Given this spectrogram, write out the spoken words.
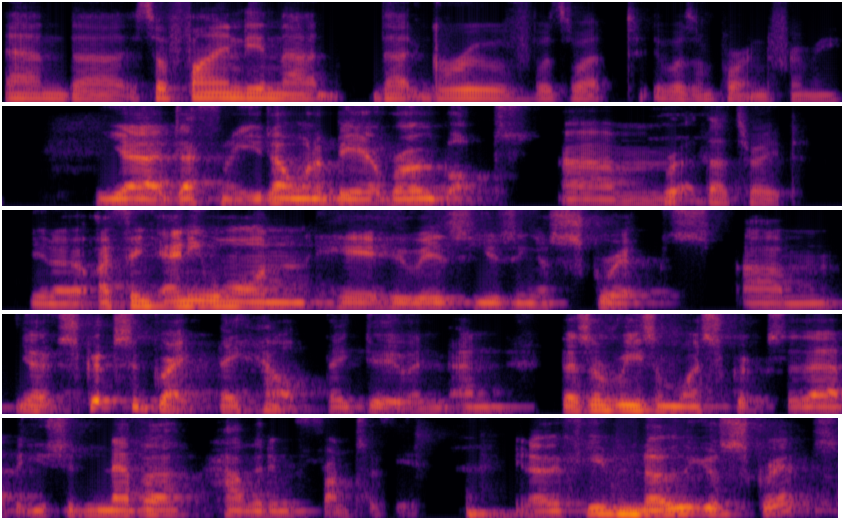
and uh, so finding that that groove was what it was important for me. Yeah, definitely. You don't want to be a robot. Um, That's right you know i think anyone here who is using a script um, you know scripts are great. They help. They do. And and there's a reason why scripts are there but you should never have it in front of you. You know if you know your script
